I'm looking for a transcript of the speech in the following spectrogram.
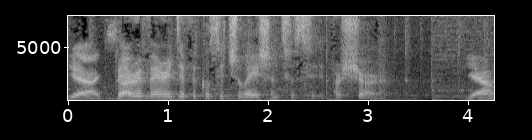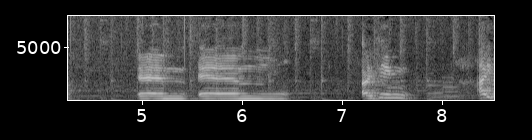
Yeah, exactly. Very, very difficult situation to see, for sure. Yeah, and and I think I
